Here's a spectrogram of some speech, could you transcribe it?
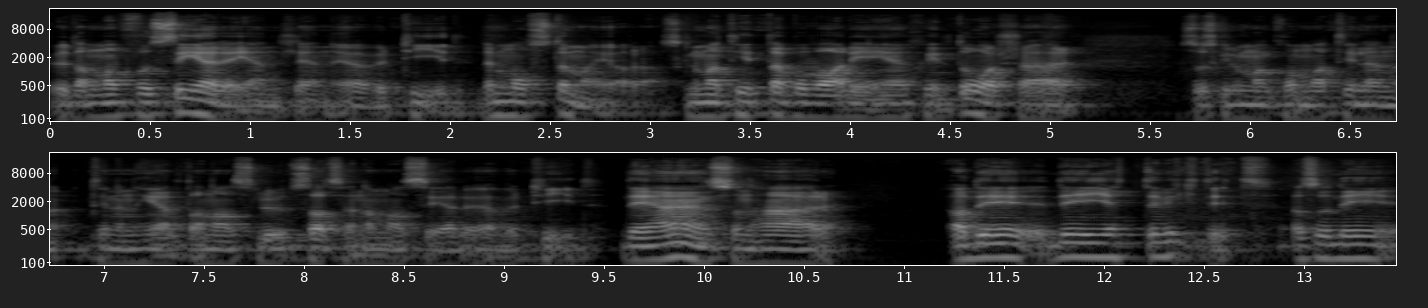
Utan man får se det egentligen över tid. Det måste man göra. Skulle man titta på varje enskilt år så här så skulle man komma till en, till en helt annan slutsats än när man ser det över tid. Det är en sån här Ja, det, det är jätteviktigt. Alltså det,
